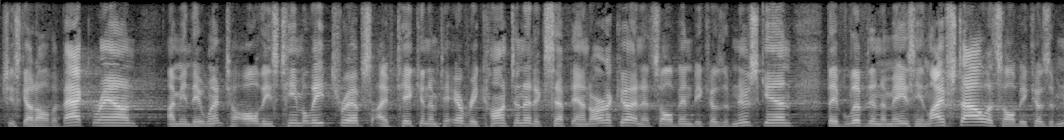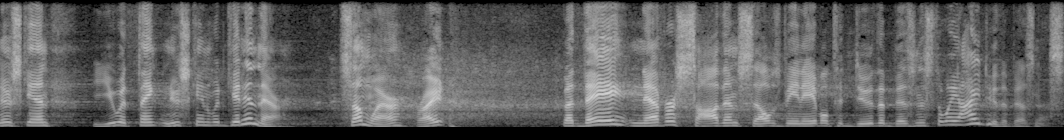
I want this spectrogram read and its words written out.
she's got all the background. I mean, they went to all these Team Elite trips. I've taken them to every continent except Antarctica, and it's all been because of Nu Skin. They've lived an amazing lifestyle. It's all because of Nu Skin. You would think Nu Skin would get in there somewhere, right? But they never saw themselves being able to do the business the way I do the business.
